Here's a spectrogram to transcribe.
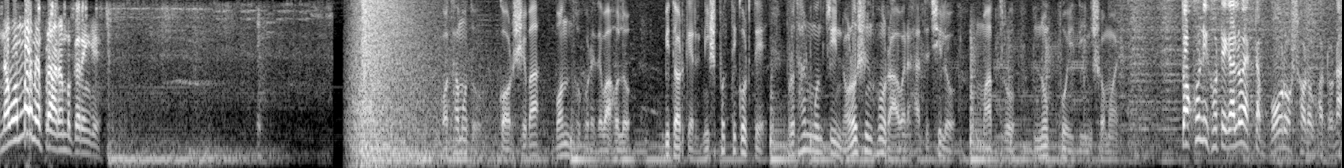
नवंबर में प्रारंभ करेंगे কথা মতো কর সেবা বন্ধ করে দেওয়া হলো বিতর্কের নিষ্পত্তি করতে প্রধানমন্ত্রী নরসিংহ রাওয়ের হাতে ছিল মাত্র নব্বই দিন সময় তখনই ঘটে গেল একটা বড় সড় ঘটনা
